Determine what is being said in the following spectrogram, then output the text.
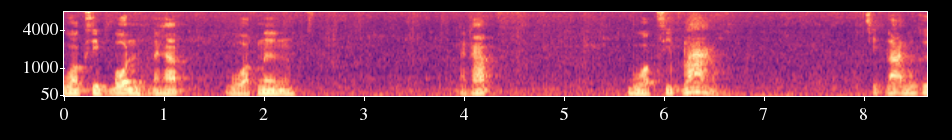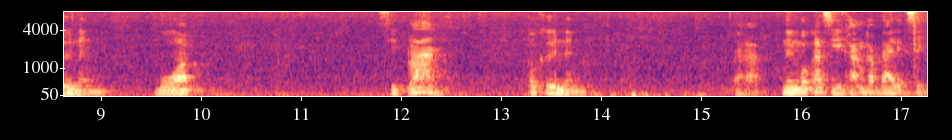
บวกสิบบนนะครับ บวกหนึ่งนะครับ บวกสิบล่างสิบล่างก็คือหนึ่งบวกสิบล่างก็คือหนึ่งนะครับหนึ่งบวกกันสี่ครั้งครับได้เลขสี่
